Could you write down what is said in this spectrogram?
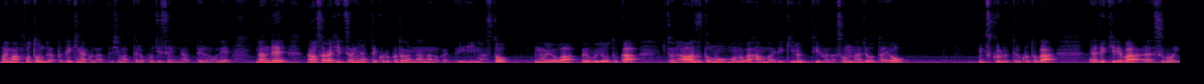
まあ、今ほとんどやっぱできなくなってしまってるご時世になっているのでなんでなおさら必要になってくることが何なのかって言いますと要はウェブ上とか人に合わずとも物が販売できるっていうふうなそんな状態を作るということができればすごい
